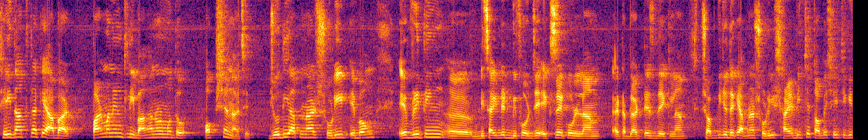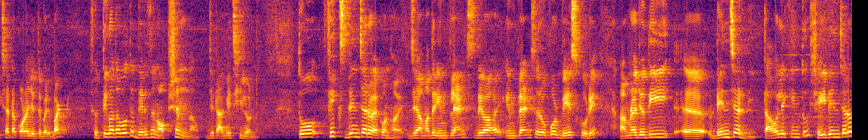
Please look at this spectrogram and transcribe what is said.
সেই দাঁতটাকে আবার পার্মানেন্টলি বাঁধানোর মতো অপশন আছে। যদি আপনার শরীর এবং এভরিথিং ডিসাইডেড বিফোর যে এক্স রে করলাম, একটা ব্লাড টেস্ট দেখলাম সব কিছু দেখে আপনার শরীর সায় দিচ্ছে, তবে সেই চিকিৎসাটা করা যেতে পারে। বাট সত্যি কথা বলতে there is an option now যেটা আগে ছিল না। তো ফিক্সড ডেঞ্চারও এখন হয় যে আমাদের ইমপ্ল্যান্টস দেওয়া হয়। ইমপ্ল্যান্টসের ওপর বেস করে আমরা যদি ডেঞ্চার দিই, তাহলে কিন্তু সেই ডেঞ্চারও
